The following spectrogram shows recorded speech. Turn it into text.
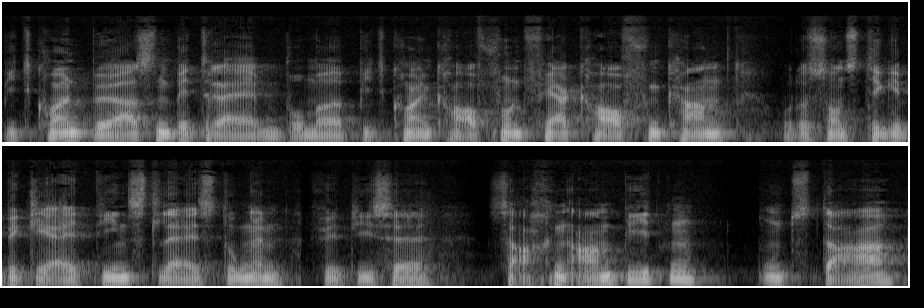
Bitcoin-Börsen betreiben, wo man Bitcoin kaufen und verkaufen kann oder sonstige Begleitdienstleistungen für diese Sachen anbieten. Und da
